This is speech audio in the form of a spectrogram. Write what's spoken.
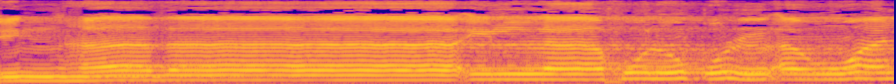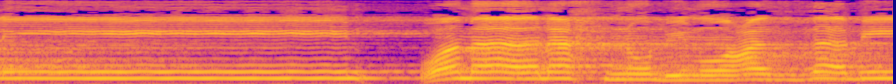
إن هذا إلا خلق الأولين. وما نحن بمعذبين.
